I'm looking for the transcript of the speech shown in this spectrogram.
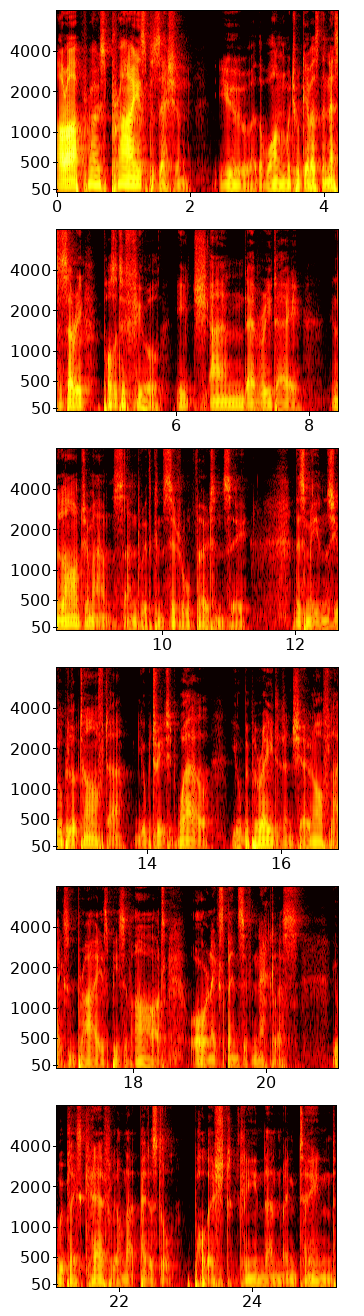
are our most prized possession. You are the one which will give us the necessary positive fuel each and every day, in large amounts and with considerable potency. This means you will be looked after, you will be treated well, you will be paraded and shown off like some prized piece of art or an expensive necklace. You'll be placed carefully on that pedestal, polished, cleaned, and maintained.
